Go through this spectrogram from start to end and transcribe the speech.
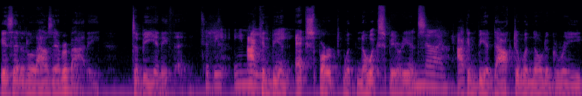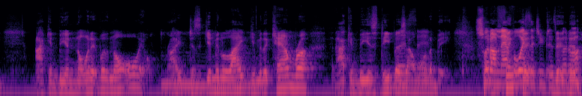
is that it allows everybody to be anything. To be anything. I can be an expert with no experience. None. I can be a doctor with no degree. I can be anointed with no oil, right? Just give me the light, give me the camera, and I can be as deep as I want to be. So Put I on that voice that you just put on.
